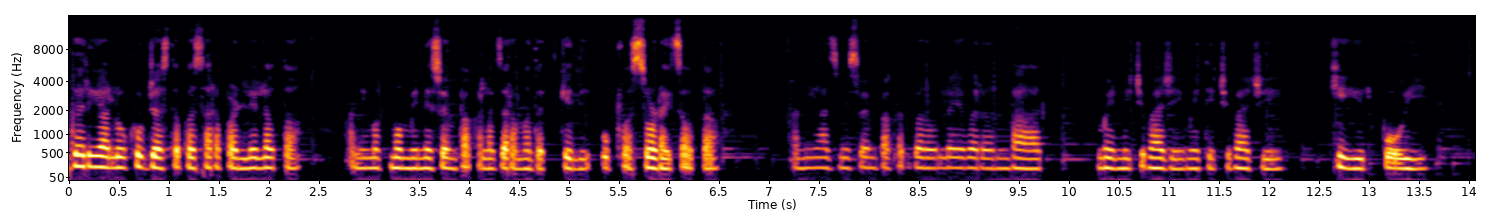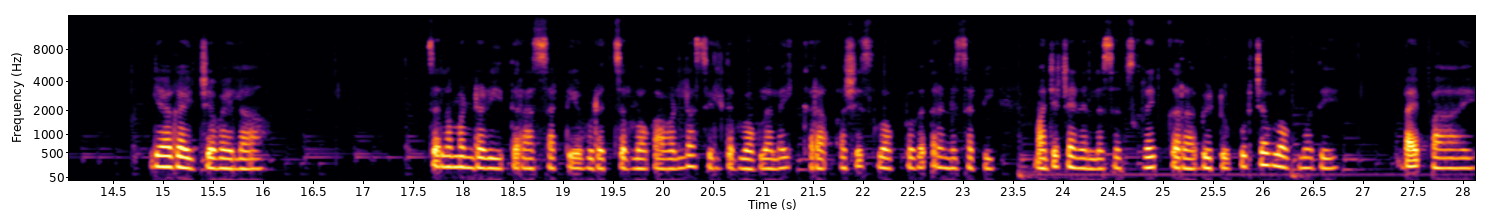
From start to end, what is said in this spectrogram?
घरी आलो खूप जास्त पसारा पडलेला होता आणि मग मम्मीने स्वयंपाकाला जरा मदत केली उपवास सोडायचा होता. आणि आज मी स्वयंपाकात बनवलं आहे वरण भात भेंडीची भाजी मेथीची भाजी खीर पोळी. या गाईत जेवायला. चला मंडळी तर आजसाठी एवढंच ब्लॉग आवडला असेल तर ब्लॉगला लाईक करा. असेच ब्लॉग बघत राहण्यासाठी माझ्या चॅनलला सबस्क्राईब करा. भेटू पुढच्या ब्लॉगमध्ये बाय बाय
